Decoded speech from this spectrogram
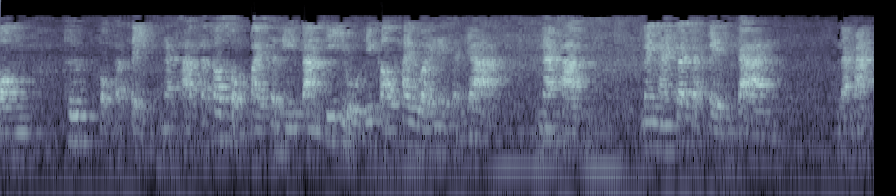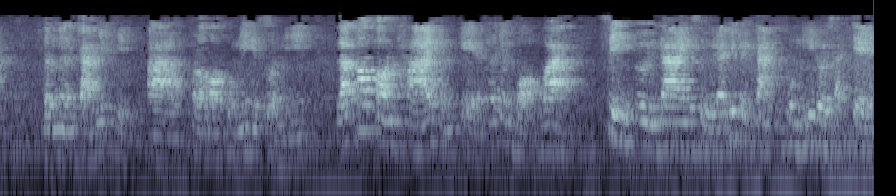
องทึบปกตินะครับ แล้วก็ส่งไปรษณีย์ตามที่อยู่ที่เขาให้ไว้ในสัญญานะครับ ไม่งั้นก็จะเป็นการนะฮะ ดำเนินการที่ผิดตามพรบคงนี้ในส่วนนี้ แล้วก็ตอนท้ายสังเกตเขาจะบอกว่าสิ่งอื่นใดสื่อใดที่เป็นการคุมที่โดยชัดเจน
